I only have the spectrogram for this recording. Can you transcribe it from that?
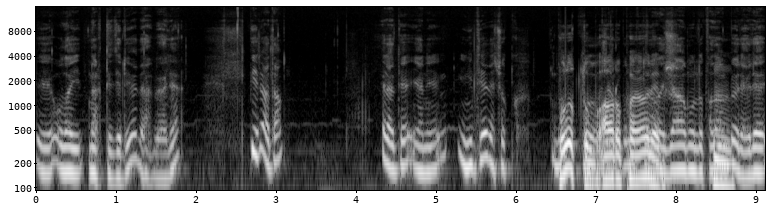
e, olay naklediliyor da böyle. Bir adam herhalde yani İngiltere'de çok bulutlu, bulutlu Avrupa öyle. Yağmurlu falan hmm. böyle öyle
